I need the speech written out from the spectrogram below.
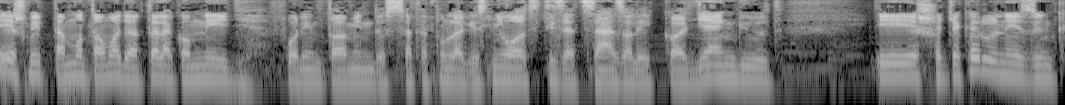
És mit mondta, a Magyar Telekom 4 forinttal mindössze, tehát 0,8%-kal gyengült, és hogyha körülnézünk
